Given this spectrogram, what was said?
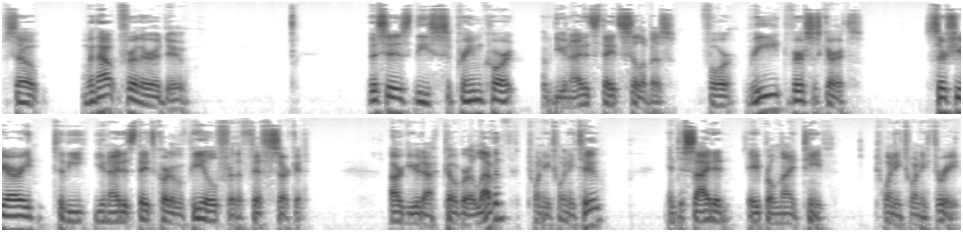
So, without further ado, this is the Supreme Court of the United States syllabus for Reed versus Goertz, certiorari to the United States Court of Appeal for the Fifth Circuit, argued October 11th, 2022, and decided April 19th, 2023.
